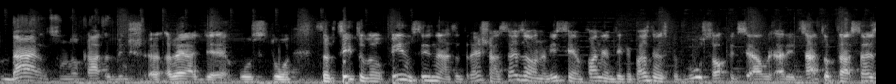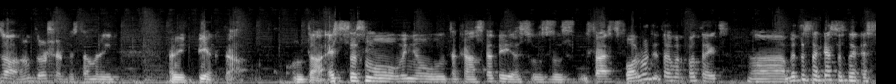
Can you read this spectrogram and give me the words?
bērns. Un, nu, kā viņš uh, reaģē uz to? Starp citu, vēl pirms iznāca trešā sezona, visiem faniem tika paziņots, ka būs oficiāli arī ceturtā sezona, un droši vien pēc tam arī, arī piektā. Es esmu viņu skatījies uz, uz fast forward, ja tā var teikt. Uh, bet tas nekas, es, es,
